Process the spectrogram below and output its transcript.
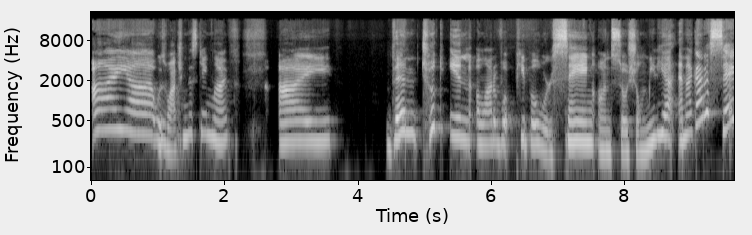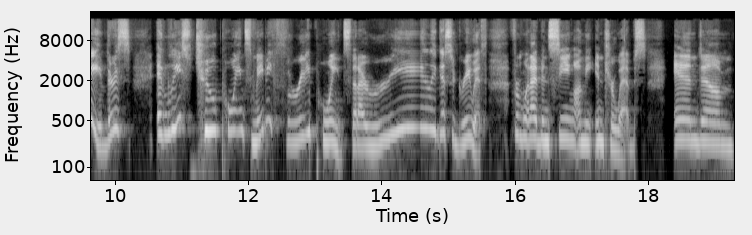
I uh, was watching this game live. I then took in a lot of what people were saying on social media. And I got to say, there's at least two points, maybe three points that I really disagree with from what I've been seeing on the interwebs. And um,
